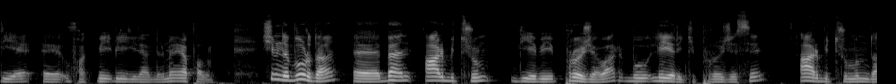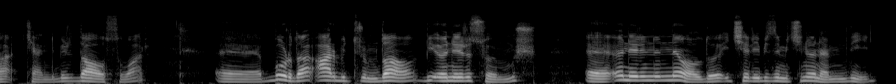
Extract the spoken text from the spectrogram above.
diye e, ufak bir bilgilendirme yapalım. Şimdi burada e, ben Arbitrum diye bir proje var. Bu Layer 2 projesi. Arbitrum'un da kendi bir DAO'su var. E, burada Arbitrum DAO bir öneri sunmuş. E, önerinin ne olduğu içeriği bizim için önemli değil.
